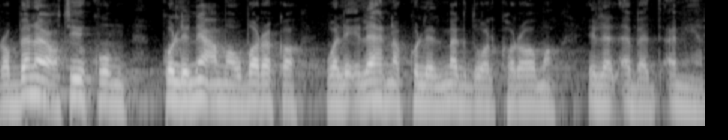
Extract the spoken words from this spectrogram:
ربنا يعطيكم كل نعمة وبركة ولإلهنا كل المجد والكرامة إلى الأبد. آمين.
